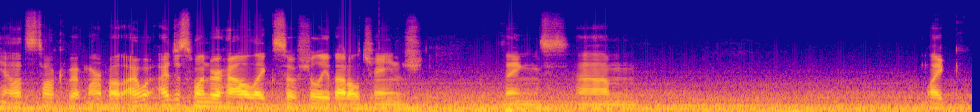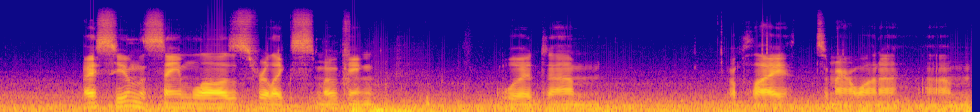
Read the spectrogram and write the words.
yeah, let's talk a bit more about. I, w- I just wonder how like socially that'll change things. Um, like, I assume the same laws for like smoking would um, apply to marijuana. Um,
